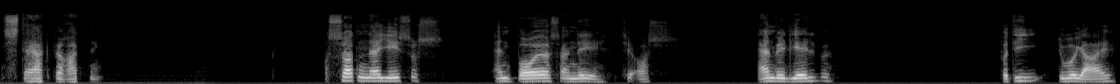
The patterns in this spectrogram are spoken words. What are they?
Stærk beretning. Og sådan er Jesus. Han bøjer sig ned til os. Han vil hjælpe, fordi du og jeg,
